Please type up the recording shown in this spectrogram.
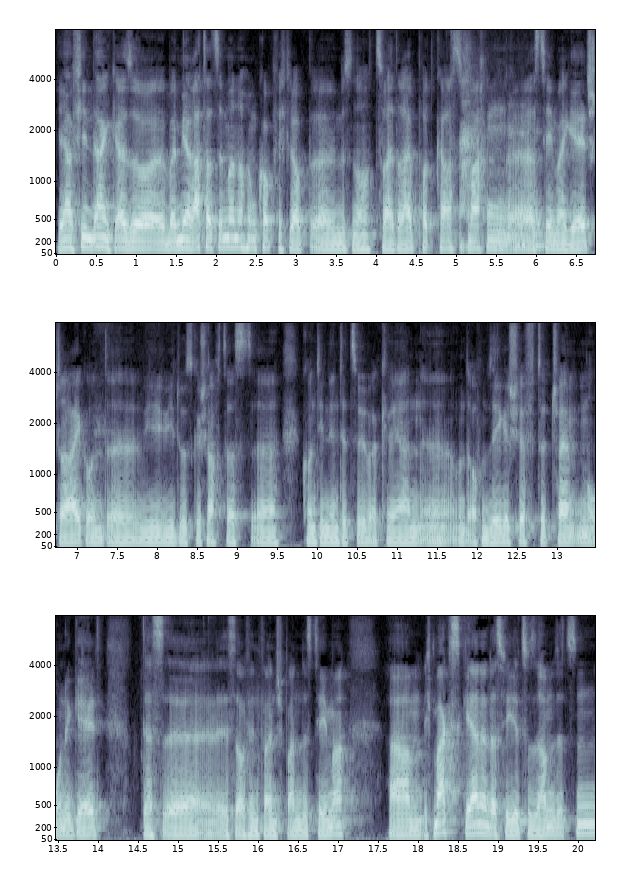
Ja, vielen Dank. Also äh, bei mir rattert es immer noch im Kopf. Ich glaube, äh, wir müssen noch zwei, drei Podcasts machen. Äh, das Thema Geldstreik und wie, wie du es geschafft hast, Kontinente zu überqueren und auf dem Segelschiff zu trampen ohne Geld. Das ist auf jeden Fall ein spannendes Thema. Ähm, ich mag es gerne, dass wir hier zusammensitzen,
